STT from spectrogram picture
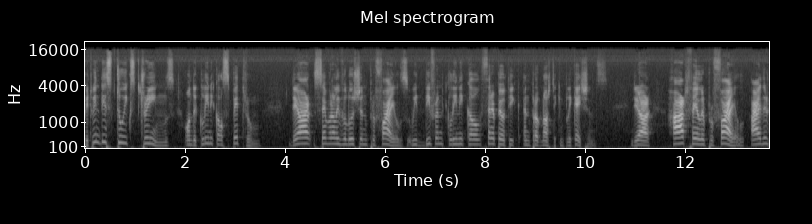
Between these two extremes on the clinical spectrum, there are several evolution profiles with different clinical, therapeutic, and prognostic implications. There are heart failure profile either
